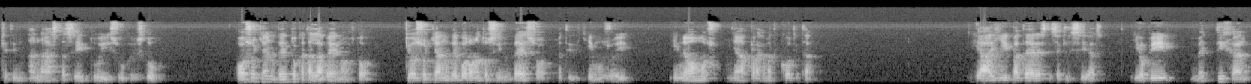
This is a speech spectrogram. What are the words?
και την Ανάσταση του Ιησού Χριστού. Όσο και αν δεν το καταλαβαίνω αυτό και όσο και αν δεν μπορώ να το συνδέσω με τη δική μου ζωή, είναι όμως μια πραγματικότητα. Οι Άγιοι Πατέρες της Εκκλησίας, οι οποίοι μετήχαν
